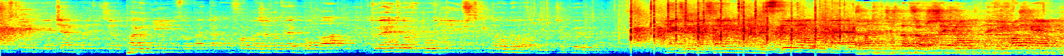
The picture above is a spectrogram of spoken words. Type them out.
wszystkich. Ja chciałem powiedzieć, że od paru dni złapałem taką formę, że chodzę jak bomba, która jutro wybuchnie i wszystkich to udowodni. Dziękuję. Jak zwykle w swoim stylu. E, Macie Krzysztof Szosz 6 rund i 8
